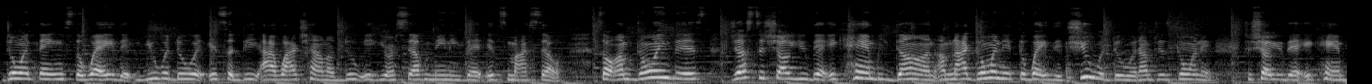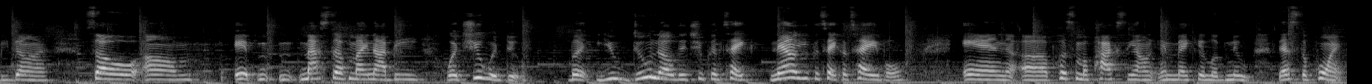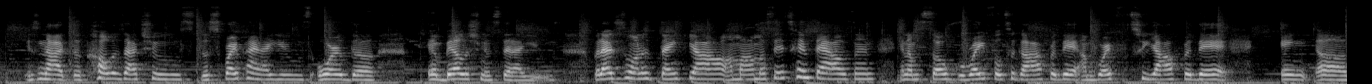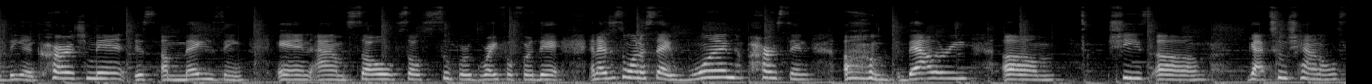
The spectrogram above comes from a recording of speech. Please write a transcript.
doing things the way that you would do it. It's a DIY channel. Do it yourself, meaning that it's myself. So I'm doing this just to show you that it can be done. I'm not doing it the way that you would do it. I'm just doing it to show you that it can be done. So um, it my stuff might not be what you would do, but you do know that you can take, now you can take a table and uh, put some epoxy on and make it look new. That's the point. It's not the colors I choose, the spray paint I use, or the embellishments that I use. But I just want to thank y'all. I'm almost at 10,000 and I'm so grateful to God for that. I'm grateful to y'all for that. And uh, the encouragement is amazing. And I'm so, so super grateful for that. And I just want to say one person, um, Valerie, um, she's um, got two channels.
